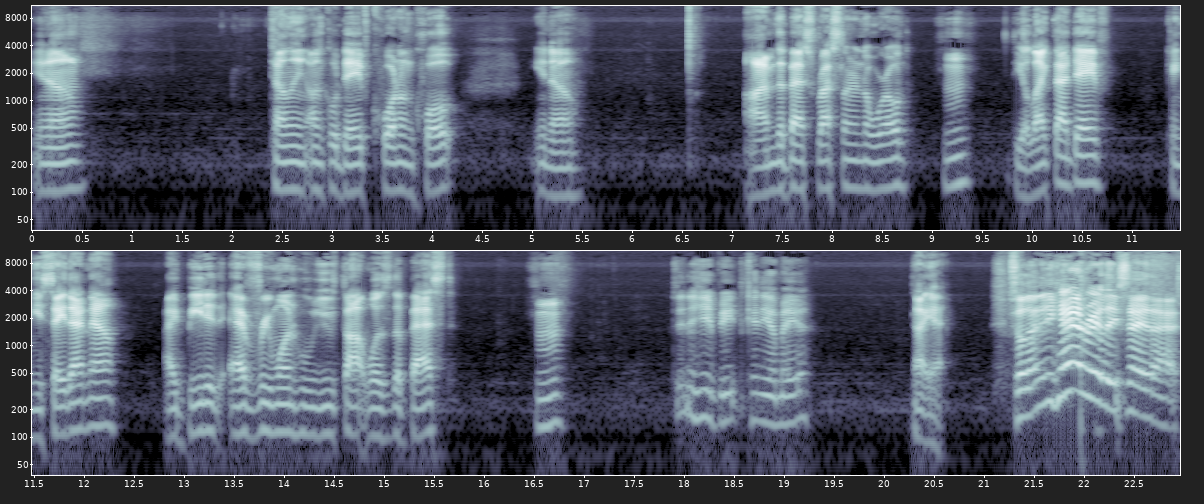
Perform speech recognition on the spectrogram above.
You know, telling Uncle Dave, quote unquote, you know, I'm the best wrestler in the world. Hmm? Do you like that, Dave? Can you say that now? I beated everyone who you thought was the best. Hmm? Didn't he beat Kenny Omega? Not yet. So then you can't really say that.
